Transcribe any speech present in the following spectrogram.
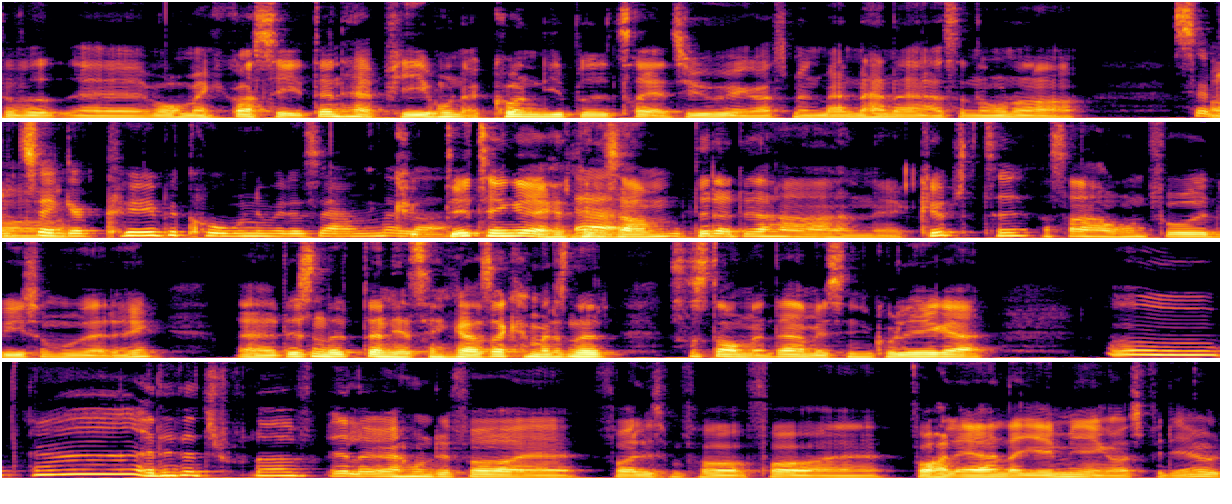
du ved, øh, hvor man kan godt se, at den her pige, hun er kun lige blevet 23, ikke også? Men manden, han er altså nogen og, Så du og- tænker købekone med det samme, Kø- eller? Det tænker jeg er Ja. det samme. Det der, det har han øh, købt sig til, og så har hun fået et visum ud af det, ikke? Uh, det er sådan lidt den, jeg tænker, og så kan man sådan lidt, så står man der med sine kollegaer, mm, ah, er det der true love, eller er hun det for, uh, for, ligesom for, for, uh, for at holde æren derhjemme, ikke også? For det er jo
